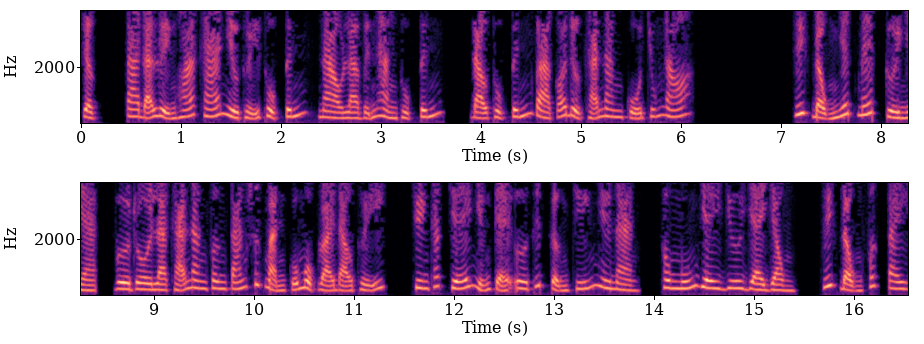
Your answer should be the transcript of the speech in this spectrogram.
Chật, ta đã luyện hóa khá nhiều thủy thuộc tính, nào là vĩnh hằng thuộc tính, đạo thuộc tính và có được khả năng của chúng nó. Huyết động nhếch mép cười nhạt, vừa rồi là khả năng phân tán sức mạnh của một loại đạo thủy, chuyên khắc chế những kẻ ưa thích cận chiến như nàng, không muốn dây dưa dài dòng, huyết động phất tay,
